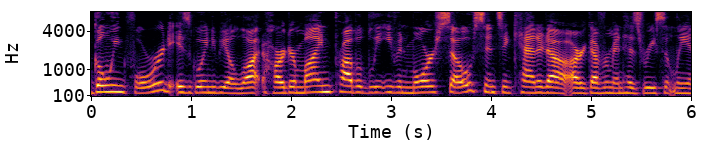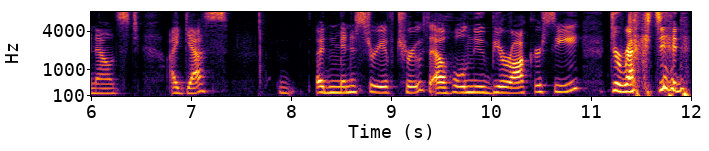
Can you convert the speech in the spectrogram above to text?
going forward is going to be a lot harder. Mine probably even more so, since in Canada, our government has recently announced, I guess, a ministry of truth, a whole new bureaucracy directed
